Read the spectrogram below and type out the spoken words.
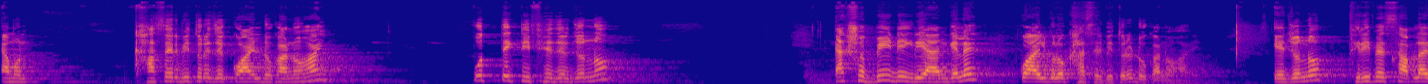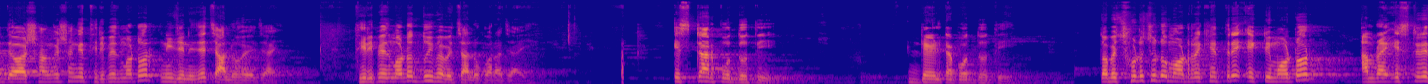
এমন খাসের ভিতরে যে কয়েল ঢোকানো হয়, প্রত্যেকটি ফেজের জন্য একশো বিশ ডিগ্রি অ্যাঙ্গেলে কয়েলগুলো খাসের ভিতরে ঢোকানো হয়। এজন্য থ্রি ফেজ সাপ্লাই দেওয়ার সঙ্গে সঙ্গে থ্রি ফেজ মোটর নিজে নিজে চালু হয়ে যায়। থ্রি ফেজ মোটর দুইভাবে চালু করা যায়। স্টার পদ্ধতি, ডেল্টা পদ্ধতি। তবে ছোট ছোট মোটরের ক্ষেত্রে একটি মোটর আমরা স্টারে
